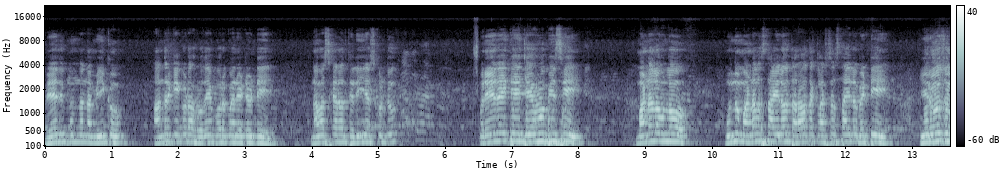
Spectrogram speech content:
వేదిక ముందున్న మీకు అందరికీ కూడా హృదయపూర్వకమైనటువంటి నమస్కారాలు తెలియజేసుకుంటూ మరి ఏదైతే జేహోబీసీ మండలంలో ముందు మండల స్థాయిలో తర్వాత క్లస్టర్ స్థాయిలో పెట్టి ఈరోజు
